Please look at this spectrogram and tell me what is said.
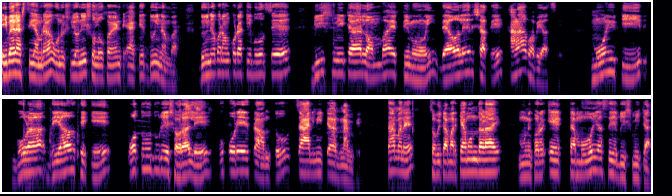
এইবার আসছি আমরা অনুশীলনী ষোলো পয়েন্ট একের দুই নাম্বার। দুই নাম্বার অঙ্কটা কি বলছে? বিশ মিটার লম্বা একটি মই দেওয়ালের সাথে খাড়াভাবে আছে। মইটির গোড়া দেয়াল থেকে কত দূরে সরালে উপরের প্রান্ত চার মিটার নামবে? তার মানে ছবিটা আমার কেমন দাঁড়ায়? মনে করো একটা মই আছে বিশ মিটার,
